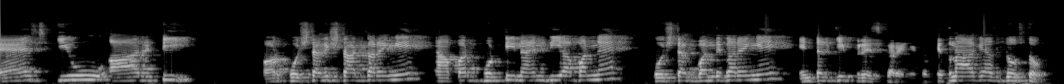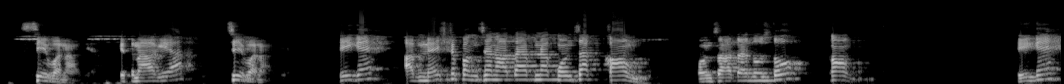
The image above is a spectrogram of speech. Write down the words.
एस क्यू आर टी और कोष्टक स्टार्ट करेंगे। यहाँ पर 49 दिया अपन ने। कोष्टक बंद करेंगे इंटर की प्रेस करेंगे। तो कितना आ गया दोस्तों? सेवन आ गया। कितना आ गया? सेवन आ गया। ठीक है? अब नेक्स्ट फ़ंक्शन आता है अपना कौन सा? काउंट कौन सा आता है दोस्तों? काउंट ठीक है?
